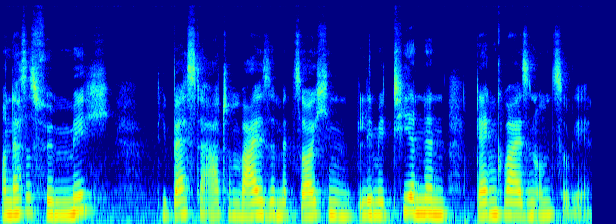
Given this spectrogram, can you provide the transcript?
Und das ist für mich die beste Art und Weise, mit solchen limitierenden Denkweisen umzugehen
